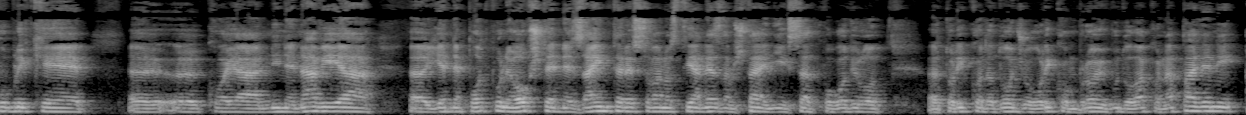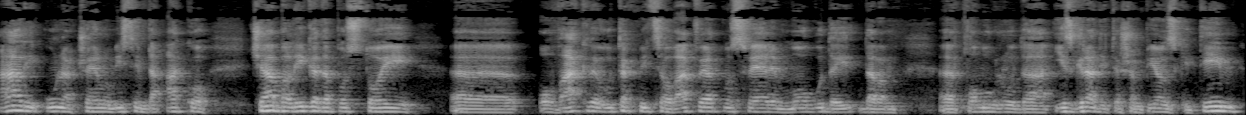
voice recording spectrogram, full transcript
publike eh, koja ni ne navija, jedne potpune opšte nezainteresovanosti, ja ne znam šta je njih sad pogodilo toliko da dođu u ovolikom broju i budu ovako napaljeni, ali u načelu mislim da ako će ABA liga da postoji ovakve utakmice, ovakve atmosfere mogu da, vam pomognu da izgradite šampionski tim,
